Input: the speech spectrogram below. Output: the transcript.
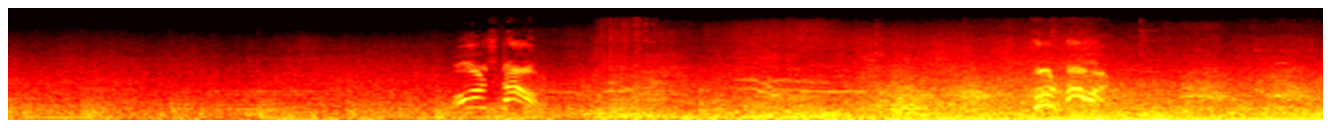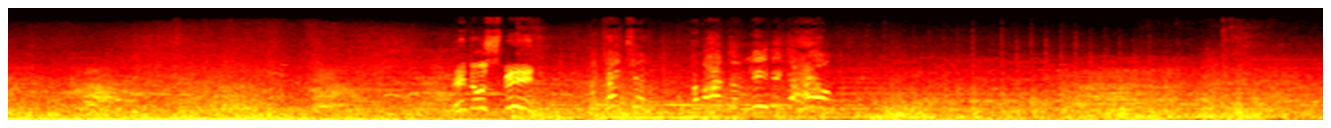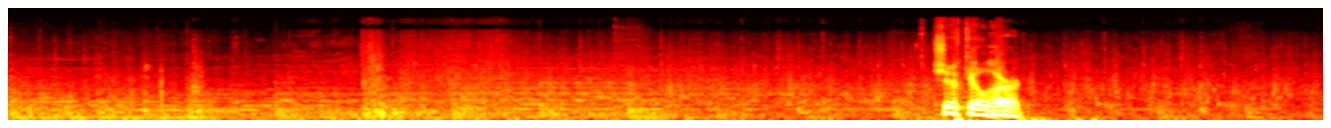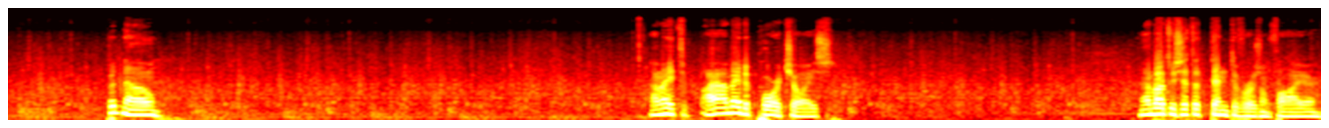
Should have killed her. But no. I made I made a poor choice. I'm about to set the Tentiverse on fire.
